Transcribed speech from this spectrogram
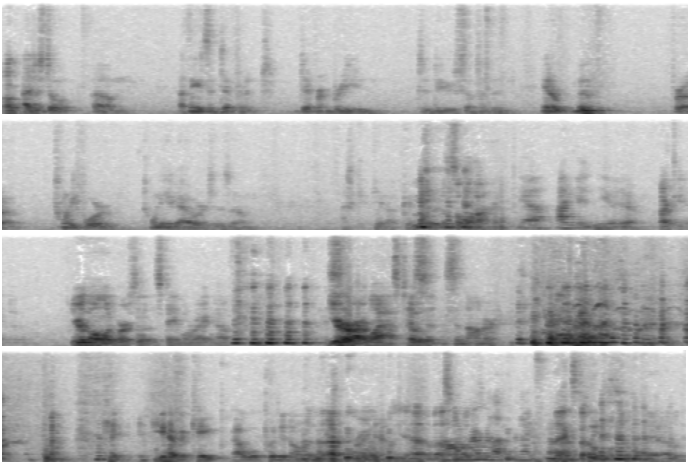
Okay. I just don't. Um, I think it's a different different breed to do something that you know move for a 24, 28 hours is um. I just can't, I couldn't do it. That's a lot. Yeah, I couldn't do it. Yeah. I can't do it. You're the only person at the table right now. that can do it. You're our last It's, hope. it's an honor. Okay, if you have a cape, I will put it on right now. yeah, that's I'll what remember that for next time. next time. We'll do that.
